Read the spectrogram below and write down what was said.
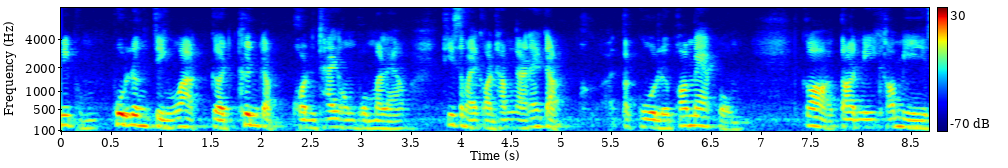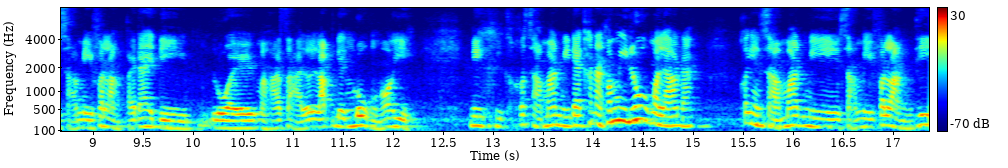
นี่ผมพูดเรื่องจริงว่าเกิดขึ้นกับคนใช้ของผมมาแล้ว ที่สมัยก่อนทำงานให้กับตระกูลหรือพ่อแม่ผม ก็ตอนนี้เขามีสามีฝรั่งไปได้ดี รวยมหาศาลแล้วรับเลี้ยงลูกของเขาอีก นี่คือเขาก็สามารถมีได้ขนาดเขามีลูกมาแล้วนะก็ยังสามารถมีสามีฝรั่งที่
